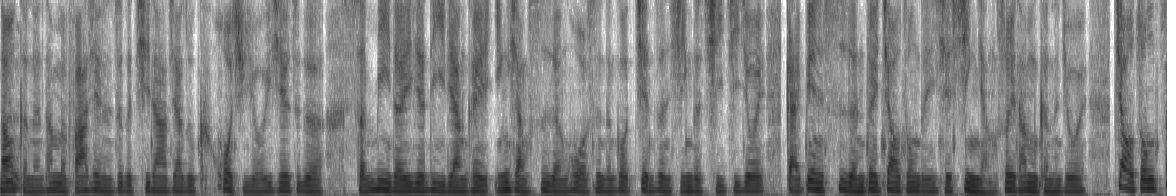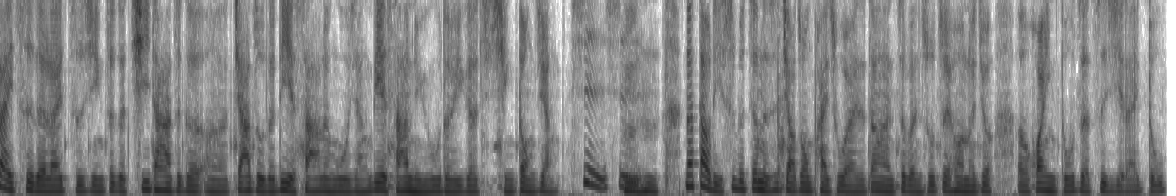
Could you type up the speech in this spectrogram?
然后可能他们发现了这个七大家族或许有一些这个神秘的一些力量，可以影响世人，或者是能够见证新的奇迹。就会改变世人对教宗的一些信仰，所以他们可能就会教宗再次的来执行这个七大这个呃家族的猎杀任务，这样猎杀女巫的一个行动，这样是是嗯嗯，那到底是不是真的是教宗派出来的？当然这本书最后呢，就呃欢迎读者自己来读，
